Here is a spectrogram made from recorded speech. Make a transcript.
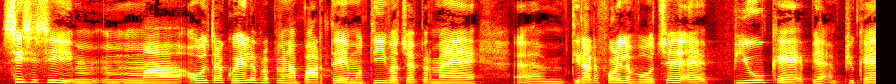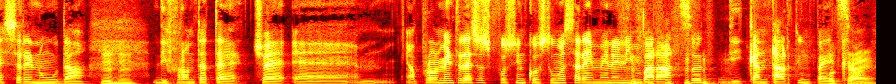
Sì, sì, sì, ma oltre a quello è proprio una parte emotiva, cioè per me ehm, tirare fuori la voce è più che, più che essere nuda mm-hmm. di fronte a te, cioè ehm, probabilmente adesso se fossi in costume sarei meno in imbarazzo di cantarti un pezzo. Okay,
